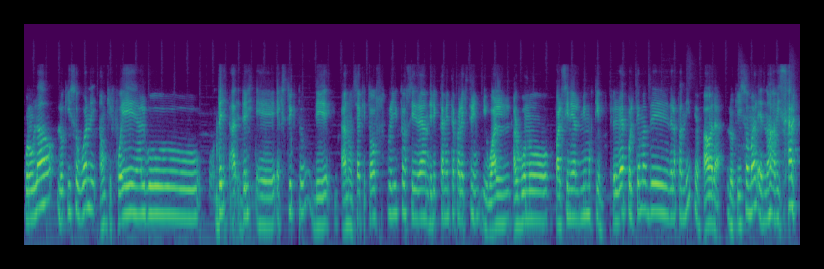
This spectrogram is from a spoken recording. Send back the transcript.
por un lado, lo que hizo Warner, aunque fue algo eh, estricto de anunciar que todos sus proyectos se dan directamente para el stream, igual algunos para el cine al mismo tiempo, pero es por temas de, de las pandemias. Ahora, lo que hizo mal es no avisar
